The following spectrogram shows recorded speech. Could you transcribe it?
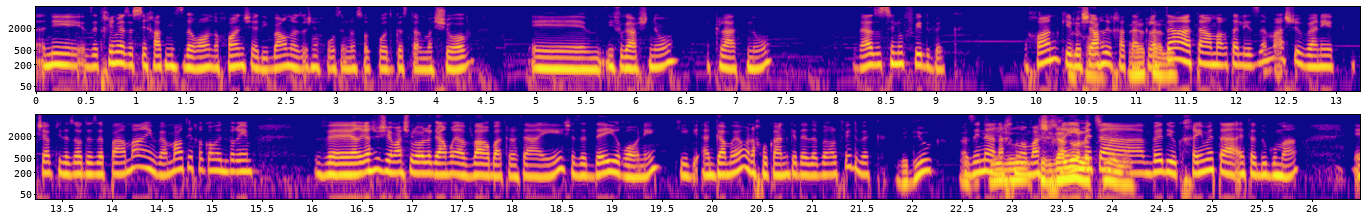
אני, זה התחיל מאיזה שיחת מסדרון, נכון? שדיברנו על זה שאנחנו רוצים לעשות פודקאסט על משוב. אה, נפגשנו, הקלטנו, ואז עשינו פידבק. נכון? כאילו, נכון, שלחתי לך את ההקלטה. אתה אמרת לי איזה משהו, ואני הקשבתי לזה עוד איזה פעמיים, ואמרתי לך כל מיני דברים, והרגשנו שמשהו לא לגמרי עבר בהקלטה ההיא, שזה די אירוני, כי גם היום אנחנו כאן כדי לדבר על פידבק. בדיוק. אז, הנה, כאילו אנחנו ממש חיים את ה... בדיוק, חיים את, ה... את הדוגמה. אמ,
